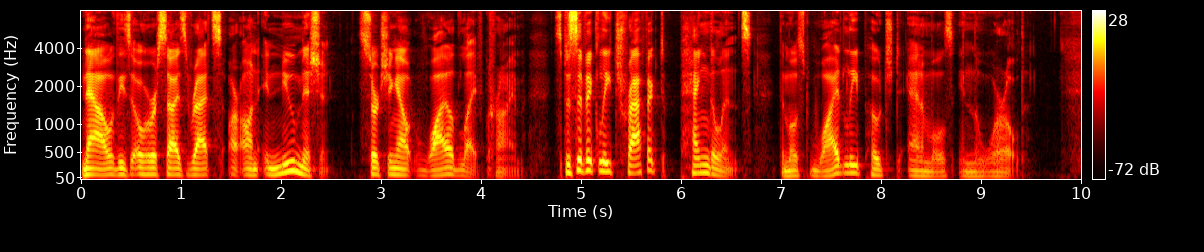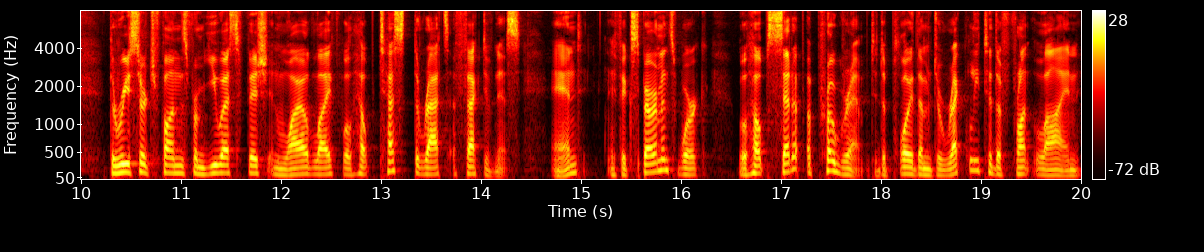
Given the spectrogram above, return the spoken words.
Now, these oversized rats are on a new mission, searching out wildlife crime, specifically trafficked pangolins, the most widely poached animals in the world. The research funds from U.S. Fish and Wildlife will help test the rats' effectiveness, and, if experiments work, will help set up a program to deploy them directly to the front line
